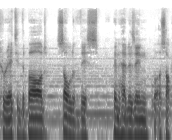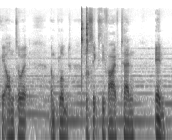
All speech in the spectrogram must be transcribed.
created the board soldered this pin headers in put a socket onto it and plugged the 6510 in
